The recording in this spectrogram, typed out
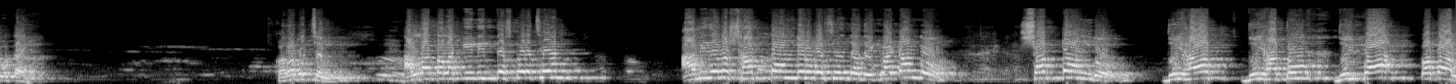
গোটাই। কথা বলছেন? আল্লাহ তালা কি নির্দেশ করেছেন? আমি যেন সাতটা অঙ্গের উপর সেজদা দিই। কয়টা অঙ্গ? সাতটা অঙ্গ। দুই হাত, দুই হাঁটু, দুই পা, কপাল,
